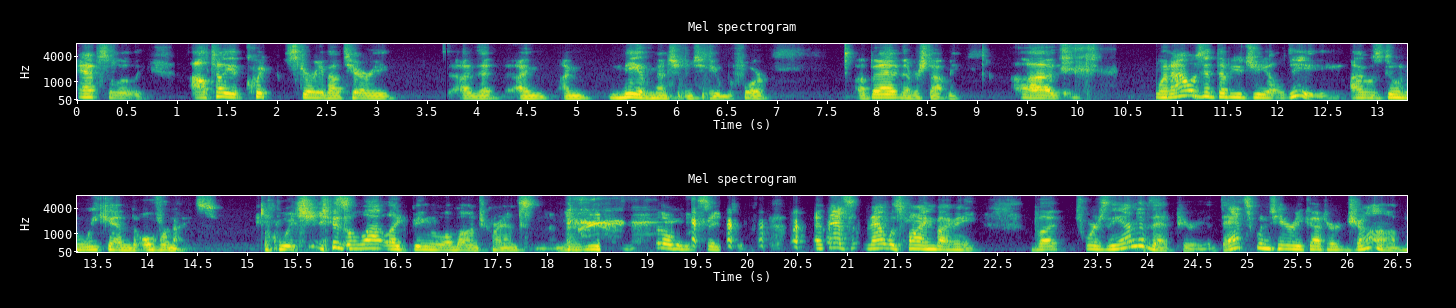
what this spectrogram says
Absolutely. I'll tell you a quick story about Terry uh, that I'm I may have mentioned to you before, uh, but that never stopped me. Uh, when I was at WGLD, I was doing weekend overnights, which is a lot like being Lamont Cranston. I mean, nobody sees you, and that's that was fine by me. But towards the end of that period, that's when Terry got her job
